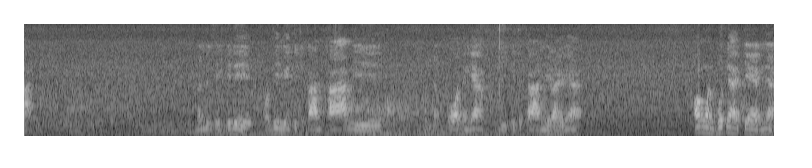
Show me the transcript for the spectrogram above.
าส มันเป็นสิ่งที่ดี คนที่มีกิจการค้ามีอย่างโค้ชอย่างเงี้ย มีกิจการมีอะไรเนี่ยห้องวันพุธเนี่ยเจมเนี่ย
